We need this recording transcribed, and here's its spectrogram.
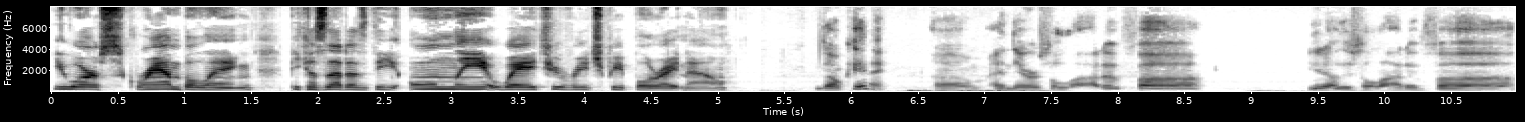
you are scrambling because that is the only way to reach people right now. No kidding. Um, and there's a lot of, uh, you know, there's a lot of. Uh,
